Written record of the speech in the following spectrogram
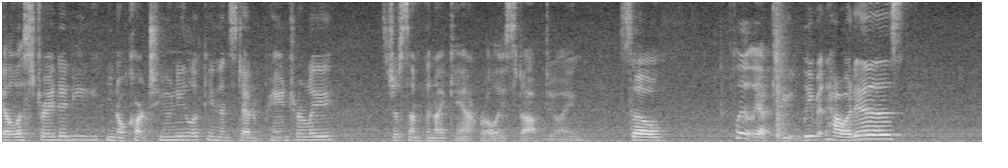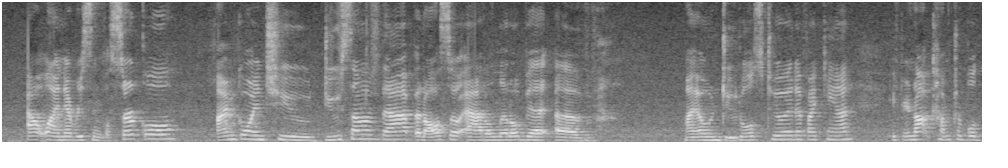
illustrated you know, cartoony looking instead of painterly. It's just something I can't really stop doing. So, completely up to you. Leave it how it is. Outline every single circle. I'm going to do some of that, but also add a little bit of my own doodles to it if I can. If you're not comfortable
